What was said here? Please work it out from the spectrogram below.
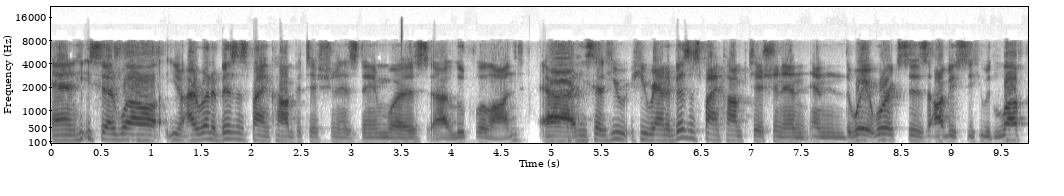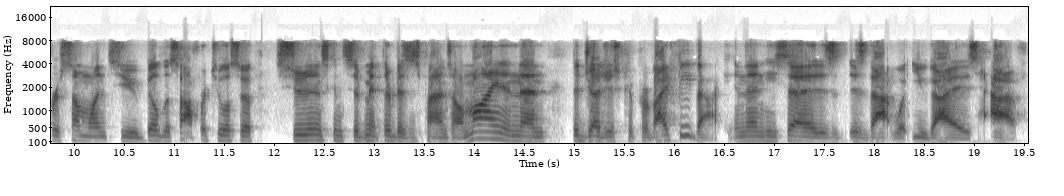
And he said, "Well, you know, I run a business plan competition. His name was uh, Luc Lalonde. Uh, he said he he ran a business plan competition, and and the way it works is obviously he would love for someone to build a software tool so students can submit their business plans online, and then the judges could provide feedback. And then he says, "Is that what you guys have?"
